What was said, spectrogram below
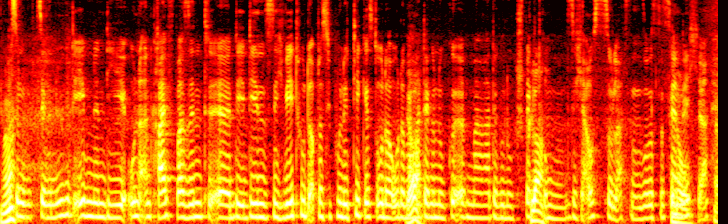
Ne? Deswegen gibt es ja genügend Ebenen, die unangreifbar sind, äh, die, denen es nicht wehtut, ob das die Politik ist oder, oder man, Ja. hat ja genug, äh, man hat ja genug Spektrum, sich auszulassen. So ist das Genau. ja nicht. Ja? Ja.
